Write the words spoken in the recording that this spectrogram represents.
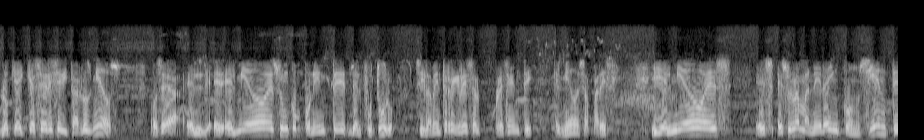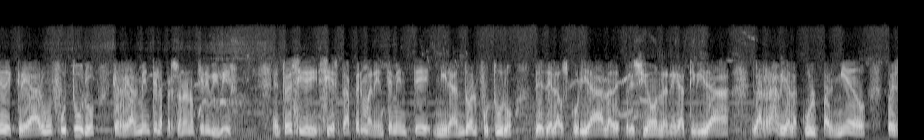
lo que hay que hacer es evitar los miedos. O sea, el, el, miedo es un componente del futuro. Si la mente regresa al presente, el miedo desaparece. Y el miedo es es, es una manera inconsciente de crear un futuro que realmente la persona no quiere vivir. Entonces, si, si está permanentemente mirando al futuro desde la oscuridad, la depresión, la negatividad, la rabia, la culpa, el miedo, pues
